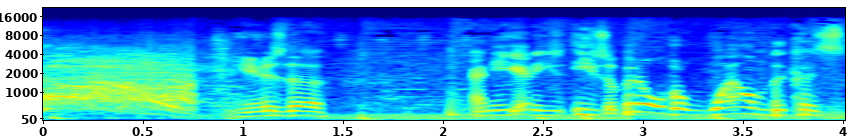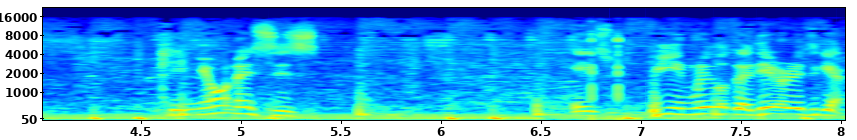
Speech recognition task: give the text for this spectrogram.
Wow! Here's the, and again, he's, he's a bit overwhelmed because Quinones is is being real good. There it is again.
